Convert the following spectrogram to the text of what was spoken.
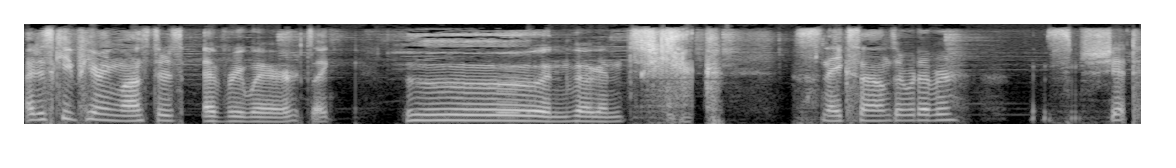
I just keep hearing monsters everywhere. It's like, ooh, and fucking snake sounds or whatever. Some shit.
